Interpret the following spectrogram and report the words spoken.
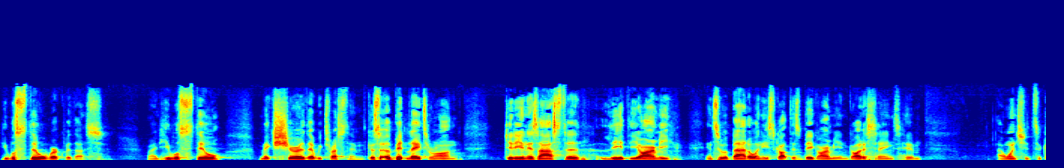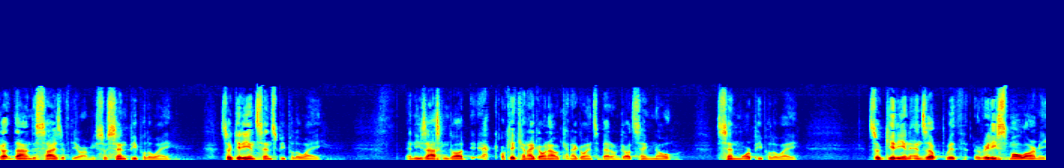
He will still work with us. Right? He will still make sure that we trust him. Because a bit later on, Gideon is asked to lead the army into a battle, and he's got this big army, and God is saying to him, I want you to cut down the size of the army, so send people away. So Gideon sends people away. And he's asking God, okay, can I go now? Can I go into battle? And God's saying, no, send more people away. So Gideon ends up with a really small army.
